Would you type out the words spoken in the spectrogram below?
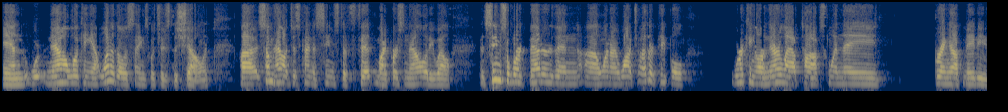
And we're now looking at one of those things, which is the shell. It, uh, somehow it just kind of seems to fit my personality well. It seems to work better than uh, when I watch other people working on their laptops when they bring up maybe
